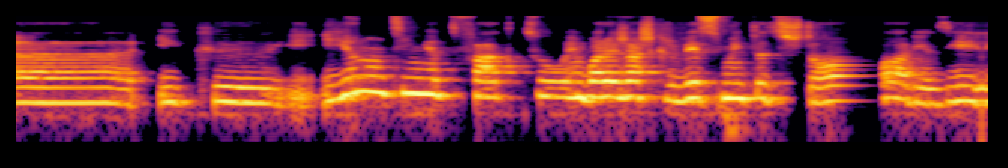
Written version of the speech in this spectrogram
Uh, e que e, eu não tinha de facto, embora já escrevesse muitas histórias e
